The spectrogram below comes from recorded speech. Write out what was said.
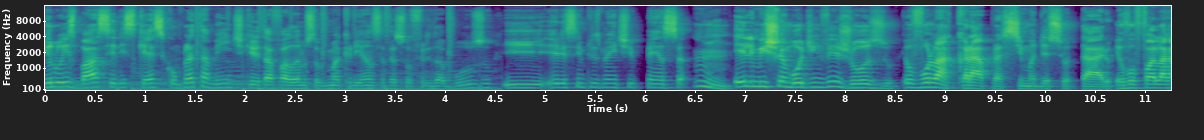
E o Luiz Bassi ele esquece completamente que ele tá falando sobre uma criança ter sofrido abuso. E ele simplesmente pensa: hum, ele me chamou de invejoso. Eu vou lacrar pra cima desse otário. Eu vou falar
